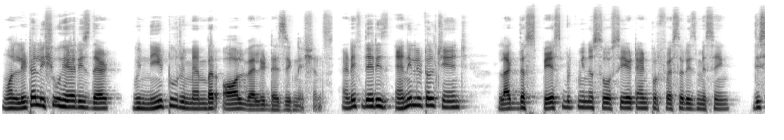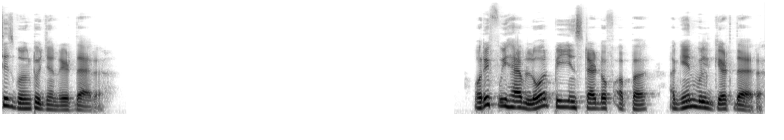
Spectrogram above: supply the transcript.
One little issue here is that we need to remember all valid designations. And if there is any little change, like the space between associate and professor is missing, this is going to generate the error. Or if we have lower p instead of upper, again we'll get the error.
